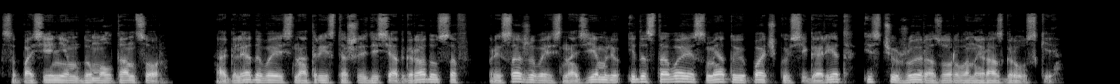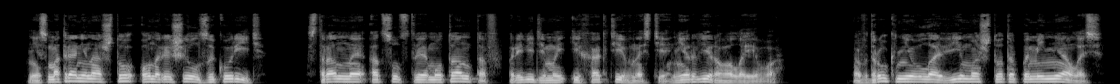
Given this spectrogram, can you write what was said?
с опасением думал танцор оглядываясь на 360 градусов, присаживаясь на землю и доставая смятую пачку сигарет из чужой разорванной разгрузки. Несмотря ни на что, он решил закурить. Странное отсутствие мутантов при видимой их активности нервировало его. Вдруг неуловимо что-то поменялось.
